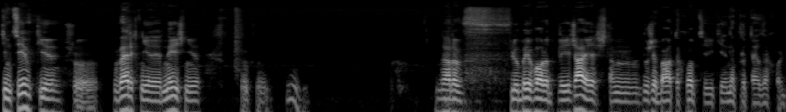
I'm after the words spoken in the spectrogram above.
кінцівки, що верхні, нижні. Тобто, ну, Зараз в будь-який город приїжджаєш, там дуже багато хлопців, які на протезах ходять.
